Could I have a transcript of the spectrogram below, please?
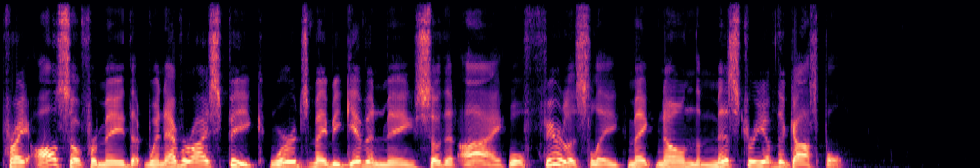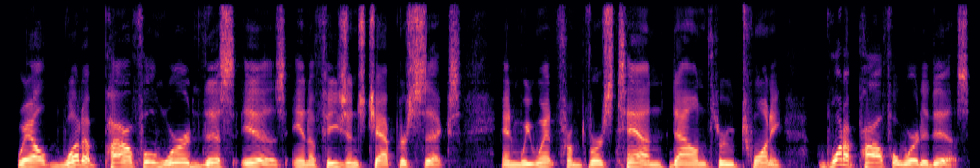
Pray also for me that whenever I speak, words may be given me so that I will fearlessly make known the mystery of the gospel. Well, what a powerful word this is in Ephesians chapter 6. And we went from verse 10 down through 20. What a powerful word it is.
